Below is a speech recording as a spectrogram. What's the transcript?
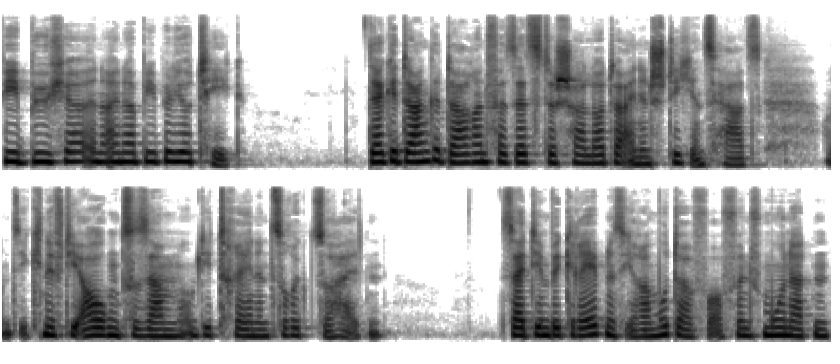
wie Bücher in einer Bibliothek. Der Gedanke daran versetzte Charlotte einen Stich ins Herz, und sie kniff die Augen zusammen, um die Tränen zurückzuhalten. Seit dem Begräbnis ihrer Mutter vor fünf Monaten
